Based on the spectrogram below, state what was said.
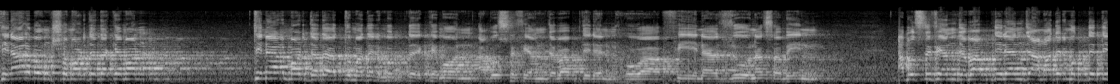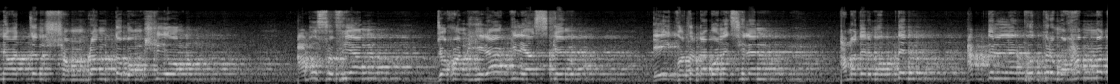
তিনার বংশ মর্যাদা কেমন? তিনার মর্যাদা তোমাদের মধ্যে কেমন? আবু সুফিয়ান জবাব দিলেন, হুয়া ফিনা জুনা সাবিন আবু সুফিয়ান জবাব দিলেন যে, আমাদের মধ্যে তিনি হচ্ছেন সম্ভ্রান্ত বংশীয়। আবু সুফিয়ান যখন হিরাকিলিয়াসকে এই কথাটা বলেছিলেন, আমাদের মধ্যে আব্দুল্লাহ পুত্র মোহাম্মদ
